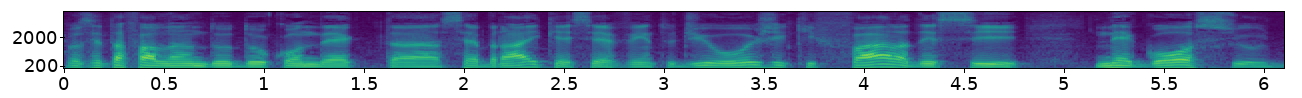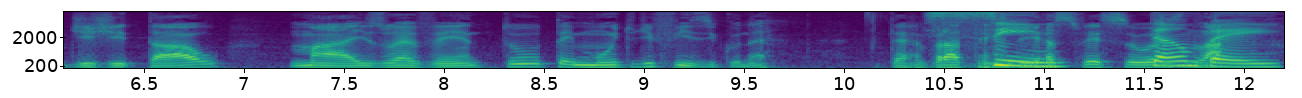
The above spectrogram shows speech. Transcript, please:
Você está falando do Conecta Sebrae, que é esse evento de hoje, que fala desse negócio digital, mas o evento tem muito de físico, né? Para atender Sim, as pessoas também. lá.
